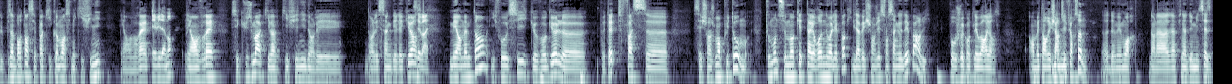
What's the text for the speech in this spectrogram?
le plus important c'est pas qui commence mais qui finit. Et en vrai, Évidemment, et en vrai, c'est Kuzma qui va qui finit dans les dans les cinq des Lakers. c'est vrai. Mais en même temps, il faut aussi que Vogel euh, peut-être fasse euh, ces changements plus tôt. Tout le monde se moquait de Tyrone à l'époque, il avait changé son 5 de départ, lui, pour jouer contre les Warriors, en mettant Richard mhm. Jefferson, euh, de mémoire, dans la, la, finale 2016.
